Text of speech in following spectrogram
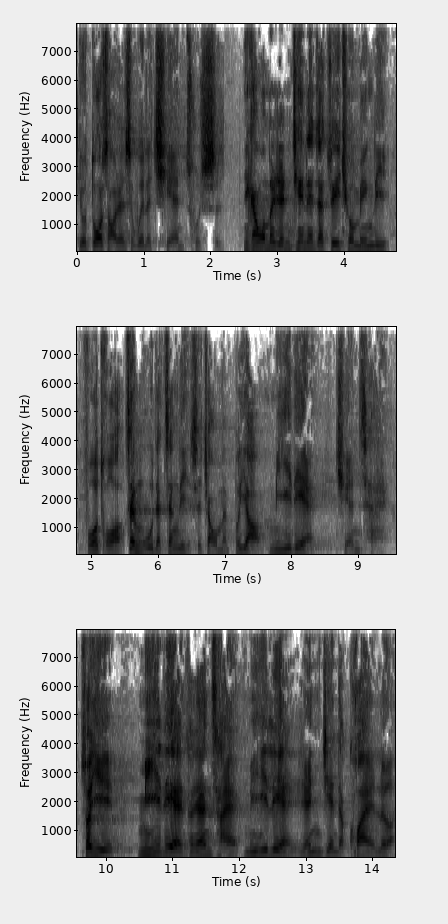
有多少人是为了钱出世？你看我们人天天在追求名利，佛陀正悟的真理是叫我们不要迷恋钱财，所以迷恋钱财，迷恋人间的快乐。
